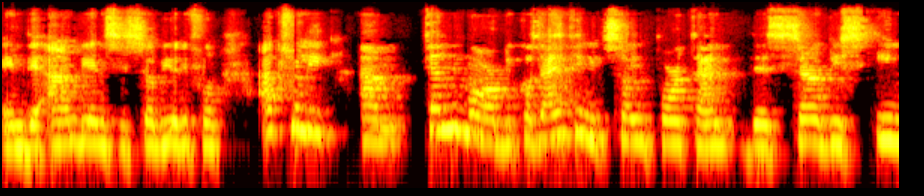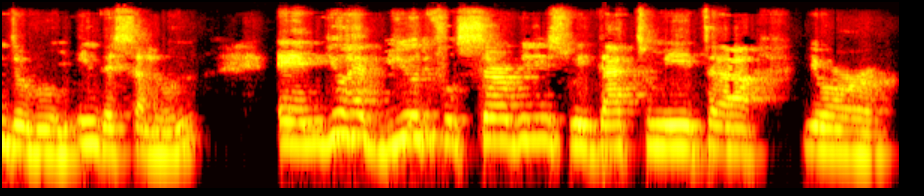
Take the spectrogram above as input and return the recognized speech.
and the ambience is so beautiful. Actually, um, tell me more because I think it's so important. The service in the room, in the salon, and you have beautiful service. We got to meet uh, your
